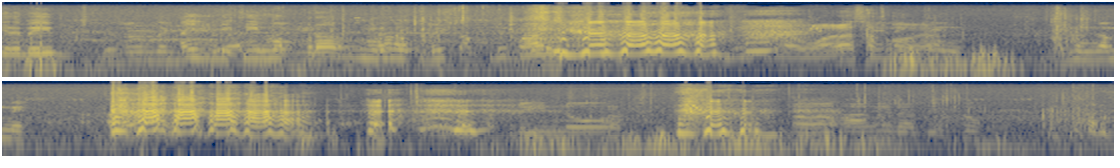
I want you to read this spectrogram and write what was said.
Kira babe. Ay, hindi tihok bro. Wala sa ko. yan. Anong gamit? Rino. Hangin natin ito. Ang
